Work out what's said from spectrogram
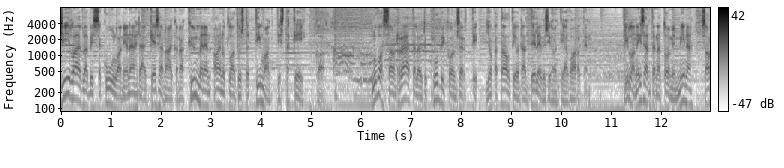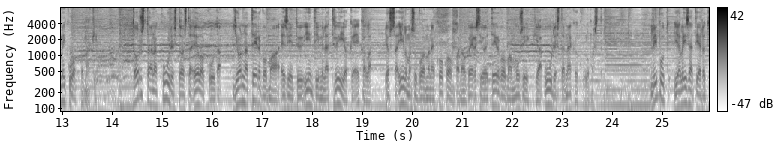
G-Live Labissa kuullaan ja nähdään kesän aikana kymmenen ainutlaatuista timanttista keikkaa. Luvassa on räätälöity klubikonsertti, joka taltioidaan televisiointia varten. Illan isäntänä toimin minä, Sami Kuoppamäki. Torstaina 16. elokuuta Jonna Tervomaa esiintyy intiimillä triokeikalla, jossa ilmaisuvoimainen kokoonpano versioi Tervomaan musiikkia uudesta näkökulmasta. Liput ja lisätiedot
